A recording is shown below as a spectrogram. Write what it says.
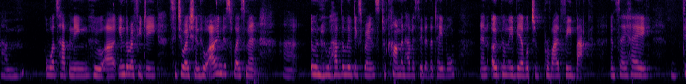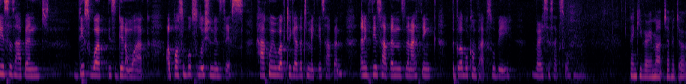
um, what's happening, who are in the refugee situation, who are in displacement, uh, and who have the lived experience to come and have a seat at the table and openly be able to provide feedback and say, hey, this has happened, this worked, this didn't work. A possible solution is this. How can we work together to make this happen? And if this happens, then I think the global compacts will be very successful. Thank you very much, Apajok.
